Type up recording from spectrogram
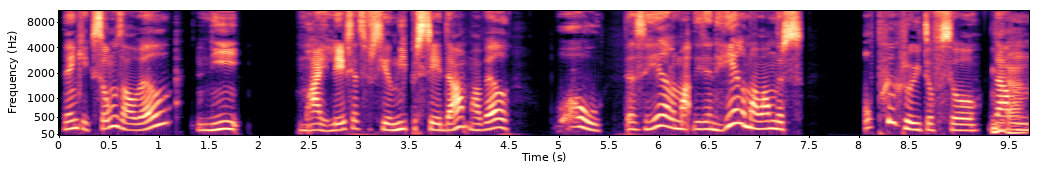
denk ik soms al wel, niet, my leeftijdsverschil, niet per se dat, maar wel, wow, dat is helemaal, die zijn helemaal anders opgegroeid of zo dan Ja.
